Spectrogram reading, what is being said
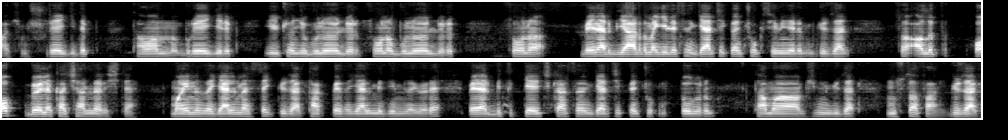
Bak şimdi şuraya gidip tamam mı? Buraya girip ilk önce bunu öldürüp sonra bunu öldürüp sonra beyler bir yardıma gelirseniz gerçekten çok sevinirim. Güzel. Sonra alıp hop böyle kaçarlar işte. Mayına da gelmezsek güzel. Taklaya da gelmediğimize göre beyler bir tık geri çıkarsanız gerçekten çok mutlu olurum. Tamam şimdi güzel. Mustafa güzel.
